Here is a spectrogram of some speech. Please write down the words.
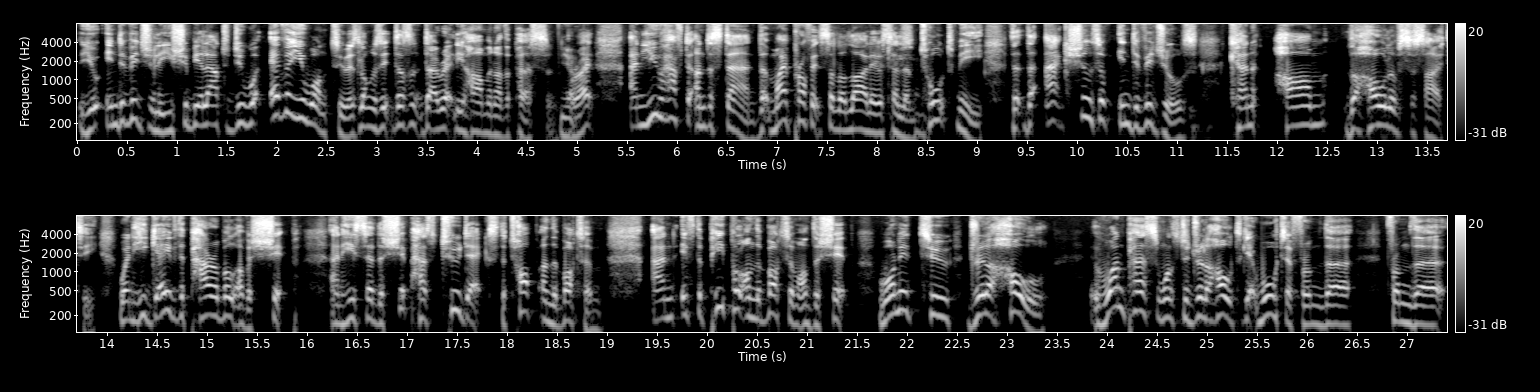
you individually you should be allowed to do whatever you want to as long as it doesn't directly harm another person. Yeah. Right? And you have to understand that my Prophet sallallahu alaihi wasallam taught me that the actions of individuals can harm the whole of society. When he gave the parable of a ship, and he said the ship has two decks, the top and the bottom, and if the people on the bottom the ship wanted to drill a hole, one person wants to drill a hole to get water from the from the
